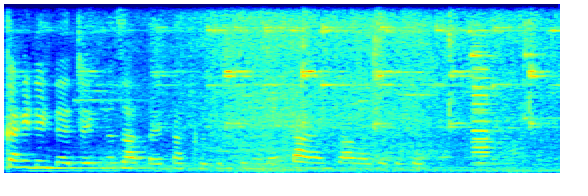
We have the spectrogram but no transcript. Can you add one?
काही दिंड्यांच्या इथनं जात आहेत दाखवते मी तुम्हाला. टाळांचा आवाज येत असेल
